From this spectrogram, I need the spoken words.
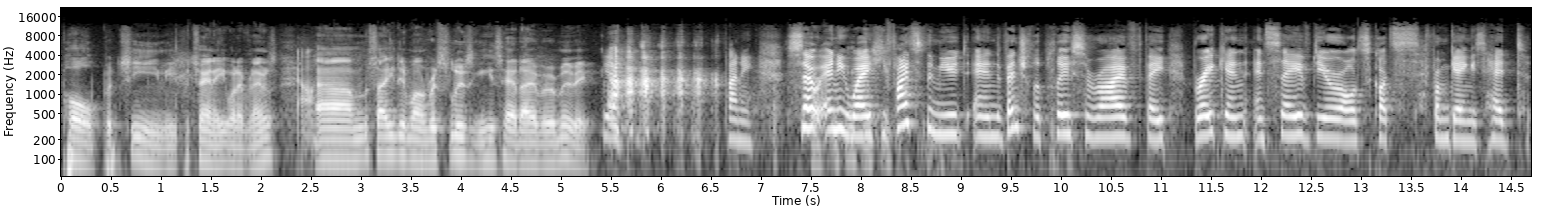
Paul Pacini, Pacini, whatever his name is. Yeah. Um, so he didn't want to risk losing his head over a movie. Yeah. Funny. So anyway, he fights the mute, and eventually the police arrive. They break in and save dear old Scott from getting his head t-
